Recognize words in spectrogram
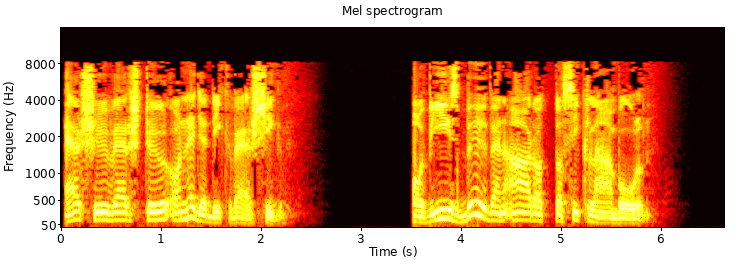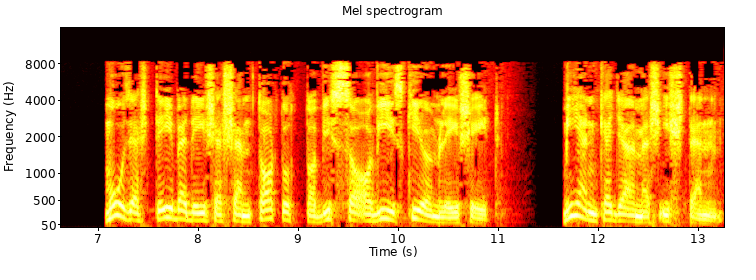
első verstől a negyedik versig. A víz bőven áradt a sziklából. Mózes tévedése sem tartotta vissza a víz kiömlését. Milyen kegyelmes Isten!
